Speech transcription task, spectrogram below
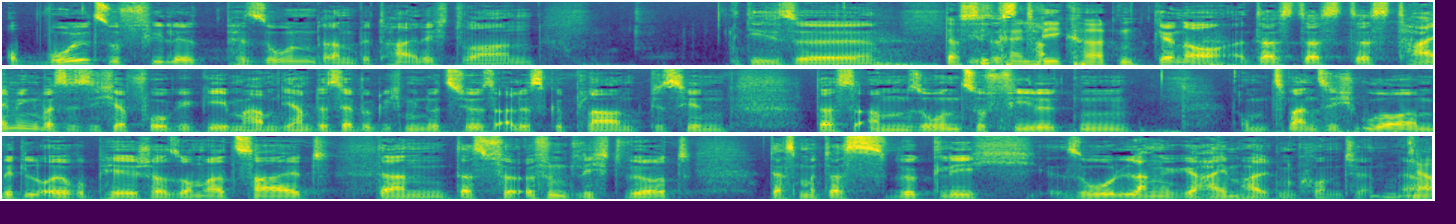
obwohl so viele Personen daran beteiligt waren, diese dass sie kein Leak hatten. Genau, das, das, das Timing, was sie sich ja vorgegeben haben, die haben das ja wirklich minutiös alles geplant, bis hin, dass am so und so vielten um 20 Uhr mitteleuropäischer Sommerzeit dann das veröffentlicht wird, dass man das wirklich so lange geheim halten konnte. Ja. ja.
